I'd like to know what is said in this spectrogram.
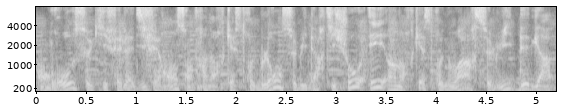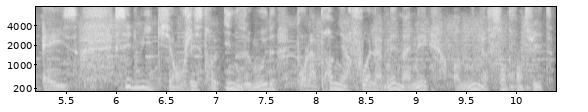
En gros, ce qui fait la différence entre un orchestre blanc, celui d'Artichaut, et un orchestre noir, celui d'Edgar Hayes. C'est lui qui enregistre In the Mood pour la première fois la même année, en 1938.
